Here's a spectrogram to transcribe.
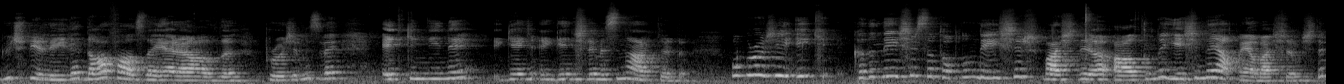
güç birliğiyle daha fazla yer aldı projemiz ve etkinliğini gen- genişlemesini arttırdı. Bu projeyi ilk Kadın Değişirse Toplum Değişir başlığı altında Yeşim'de yapmaya başlamıştık.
